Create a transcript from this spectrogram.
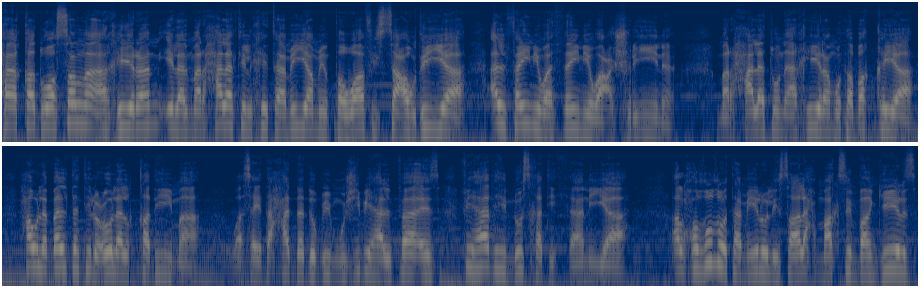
ها قد وصلنا أخيرا إلى المرحلة الختامية من طواف السعودية 2022 مرحلة أخيرة متبقية حول بلدة العلا القديمة وسيتحدد بموجبها الفائز في هذه النسخة الثانية. الحظوظ تميل لصالح ماكسيم فان جيلز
